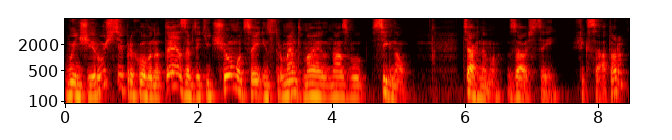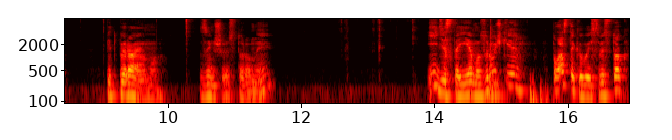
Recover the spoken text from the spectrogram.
В іншій ручці приховано те, завдяки чому цей інструмент має назву Signal. Тягнемо за ось цей фіксатор, підпираємо з іншої сторони і дістаємо з ручки пластиковий свисток.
